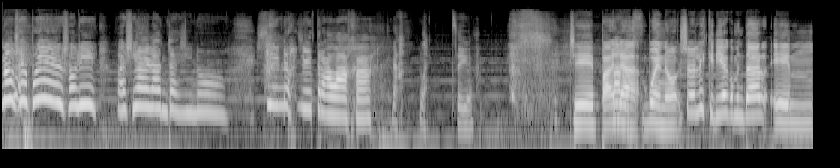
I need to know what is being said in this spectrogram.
no se puede salir hacia adelante si no... Si no se trabaja. No, bueno, sí. Che, Pala. Vamos. Bueno, yo les quería comentar em,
